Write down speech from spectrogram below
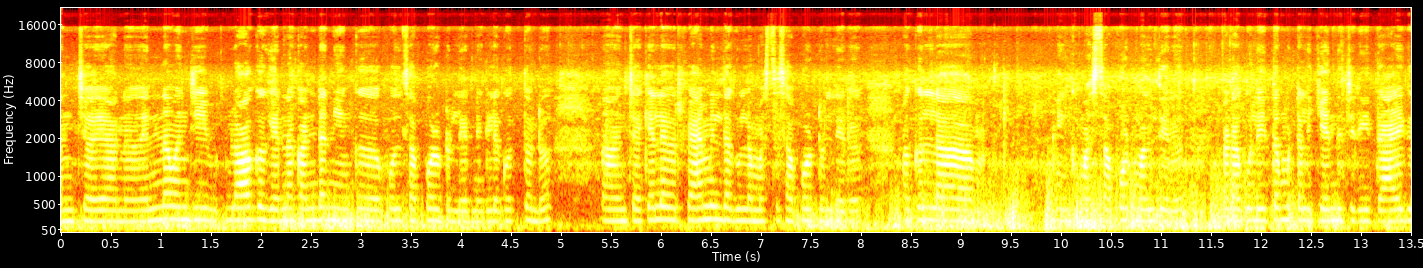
ಅಂಚ ಯಾನ್ ಎನ್ನ ಒಂಜಿ ವ್ಲಾಗ್ಗೆ ಎನ್ನ ಕಂಡನಿ ಎಂಕ್ ಫುಲ್ ಸಪೋರ್ಟ್ ಉಲ್ಲೆರ್ ನಿಗ್ಲೆ ಗೊತ್ತುಂಡು. ಅಂಚ ಕೆಲವೆರ್ ಫ್ಯಾಮಿಲಿದಗುಲ ಮಸ್ತ್ ಸಪೋರ್ಟ್ ಉಲ್ಲೆರ್. ಅಗುಲ್ಲ ಎಂಕ್ ಮಸ್ತ್ ಸಪೋರ್ಟ್ ಮಲ್ದೆರ್. ಬಟ್ ಅಗುಲ್ಲ ಇತ್ತ ಮುಟ್ಟಲಿ ಕೇಂದಿಜ್ಜಿರ್ ದಾಯಗ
